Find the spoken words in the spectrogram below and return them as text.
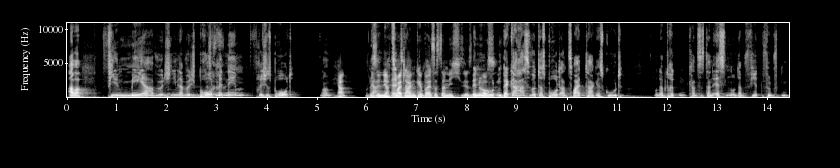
Aber viel mehr würde ich nie, dann würde ich Brot mitnehmen, frisches Brot. Ne? Ja. Und das Ja, sind nach zwei Tagen Camper, ist das dann nicht. das Wenn nicht du einen guten Bäcker hast, wird das Brot am zweiten Tag erst gut. Und am dritten kannst du es dann essen und am vierten, fünften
